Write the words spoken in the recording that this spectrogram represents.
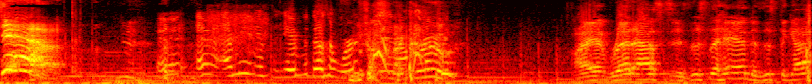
Yeah! And it, and, I mean, if, if it doesn't work, Trust then my I'll- crew. I Red asks, "Is this the hand? Is this the guy?"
